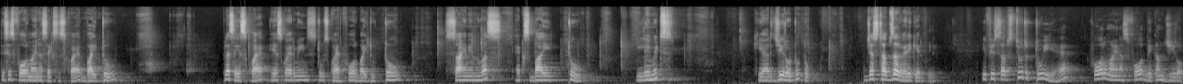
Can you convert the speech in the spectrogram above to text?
This is 4 minus x square by 2 plus a square. a square means 2 square 4 by 2 2 sine inverse x by 2 limits here 0 to 2. Just observe very carefully. If you substitute 2 here, 4 minus 4 becomes 0.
